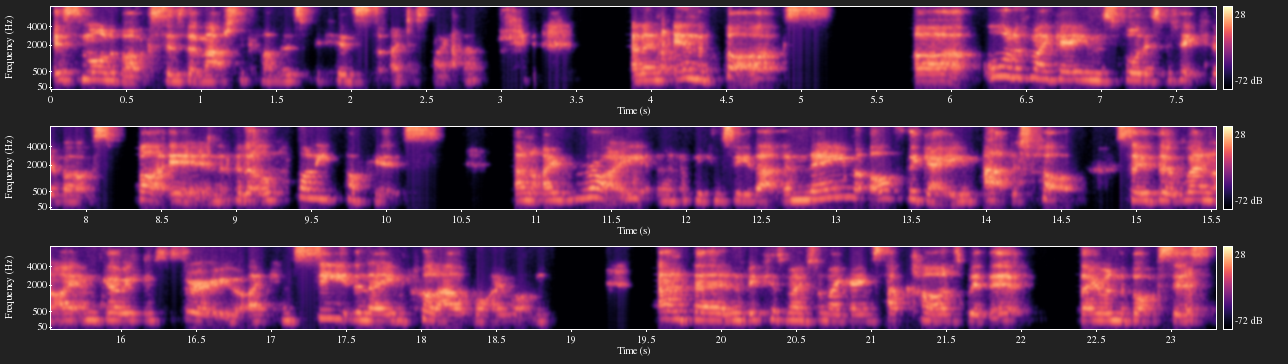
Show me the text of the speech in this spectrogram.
is smaller boxes that match the colours because I just like that. And then in the box are all of my games for this particular box, but in the little poly pockets. And I write, I don't know if you can see that, the name of the game at the top so that when I am going through, I can see the name, pull out what I want. And then because most of my games have cards with it, they're in the boxes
